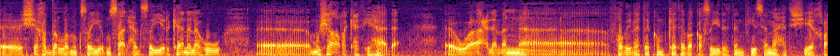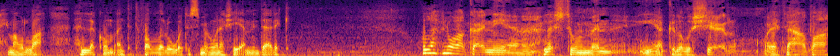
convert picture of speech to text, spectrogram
الشيخ عبد الله بن صالح القصير كان له مشاركة في هذا. وأعلم أن فضيلتكم كتب قصيدة في سماحة الشيخ رحمه الله. هل لكم أن تتفضلوا وتسمعون شيئا من ذلك؟ والله في الواقع أني أنا لست ممن يقرض الشعر ويتعاطاه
